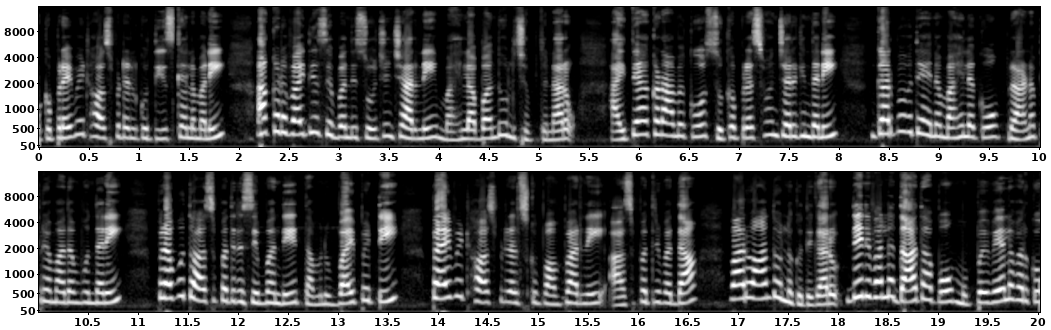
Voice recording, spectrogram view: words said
ఒక ప్రైవేట్ హాస్పిటల్కు తీసుకెళ్ళమని అక్కడ వైద్య సిబ్బంది సూచించారని మహిళా బంధువులు చెబుతున్నారు. అయితే అక్కడ ఆమెకు సుఖప్రసవం జరిగిందని గర్భవతి అయిన మహిళకు ప్రాణ ప్రమాదం ఉందని ప్రభుత్వ ఆసుపత్రి సిబ్బంది తమను భయపెట్టి ప్రైవేట్ హాస్పిటల్స్కు పంపారని ఆసుపత్రి వద్ద వారు ఆందోళనకు దిగారు. దీనివల్ల దాదాపు ముప్పై వేల వరకు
